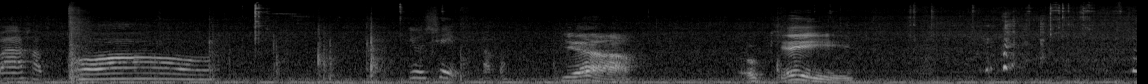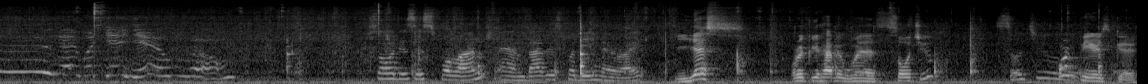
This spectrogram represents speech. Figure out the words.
ป้าครับอ๋อ ยูชิอัปป้า Yeah. Okay. ยายว่าเจ๊ Yeah. So this is for lunch and that is for dinner right Yes. Or you could have it with soju soju or beer is good.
